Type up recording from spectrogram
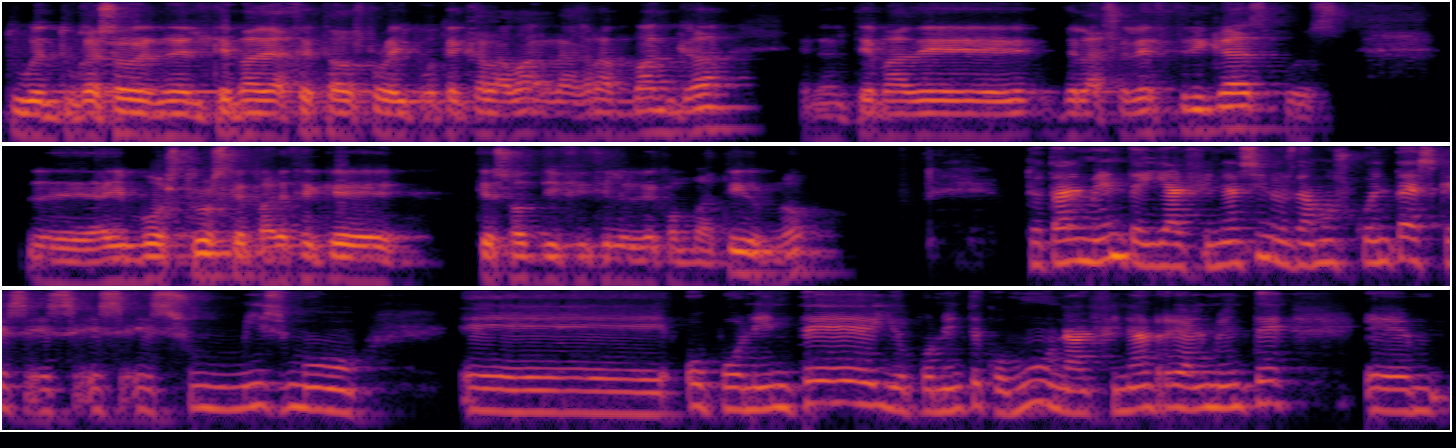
tú en tu caso en el tema de afectados por la hipoteca, la, gran banca, en el tema de, las eléctricas, pues eh, hay monstruos que parece que, son difíciles de combatir, ¿no? Totalmente, y al final si nos damos cuenta es que es, es, es un mismo eh, oponente y oponente común. Al final, realmente, eh,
